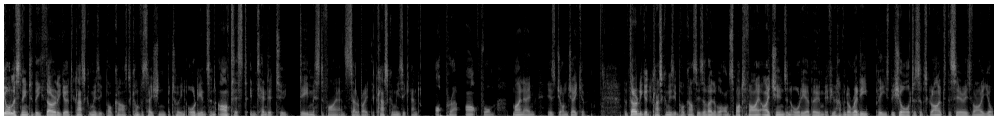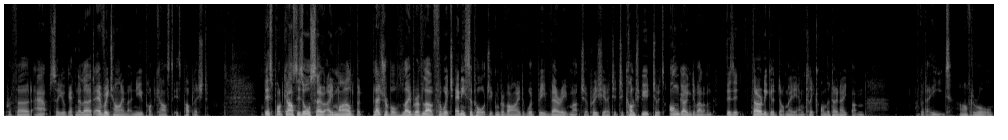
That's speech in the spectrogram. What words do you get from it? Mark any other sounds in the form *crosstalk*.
You're listening to the Thoroughly Good Classical Music Podcast, a conversation between audience and artist intended to demystify and celebrate the classical music and opera art form. My name is Jon Jacob. The Thoroughly Good Classical Music Podcast is available on Spotify, iTunes, and Audio Boom. If you haven't already, please be sure to subscribe to the series via your preferred app so you'll get an alert every time a new podcast is published. This podcast is also a mild but pleasurable labour of love for which any support you can provide would be very much appreciated. To contribute to its ongoing development, visit thoroughlygood.me and click on the donate button. I've got to eat, after all.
